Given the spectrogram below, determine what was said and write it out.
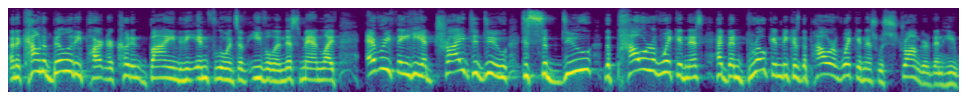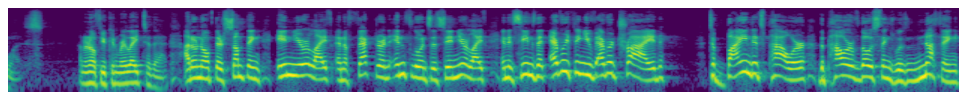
An accountability partner couldn't bind the influence of evil in this man's life. Everything he had tried to do to subdue the power of wickedness had been broken because the power of wickedness was stronger than he was. I don't know if you can relate to that. I don't know if there's something in your life, an effect or an influence that's in your life, and it seems that everything you've ever tried to bind its power, the power of those things was nothing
